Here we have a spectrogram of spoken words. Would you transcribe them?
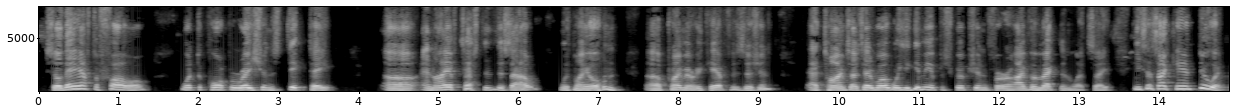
So they have to follow what the corporations dictate. Uh, and I have tested this out with my own uh, primary care physician. At times I said, Well, will you give me a prescription for ivermectin, let's say? He says, I can't do it.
